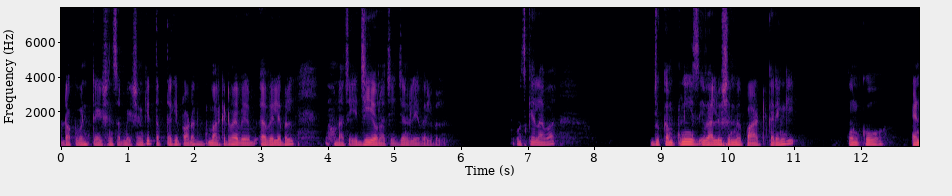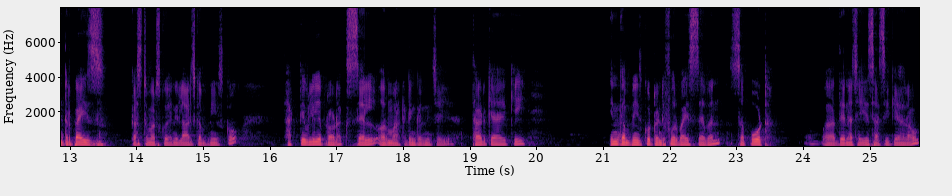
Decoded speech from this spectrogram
डॉक्यूमेंटेशन सबमिशन की, तब तक ये प्रोडक्ट मार्केट में अवेलेबल होना चाहिए जी होना चाहिए जनरली अवेलेबल उसके अलावा जो कंपनीज़ इवेल्यूशन में पार्ट करेंगी, उनको एंटरप्राइज कस्टमर्स को, यानी लार्ज कंपनीज़ को एक्टिवली ये प्रोडक्ट सेल और मार्केटिंग करनी चाहिए. थर्ड क्या है कि इन कंपनीज़ को twenty four by seven support देना चाहिए सासी के अराउंड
